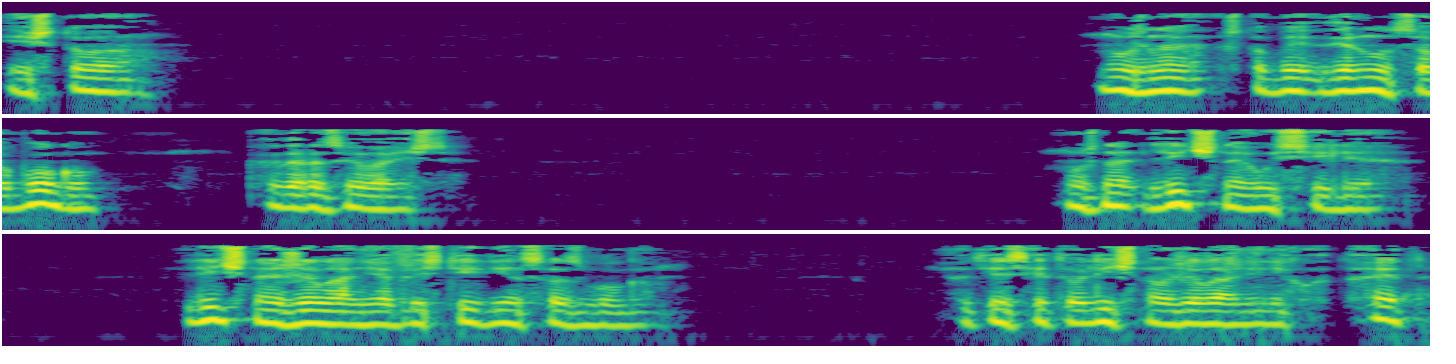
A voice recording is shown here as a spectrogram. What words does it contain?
И что нужно, чтобы вернуться к Богу, когда развиваешься, нужно личное усилие, личное желание обрести единство с Богом. Вот если этого личного желания не хватает,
